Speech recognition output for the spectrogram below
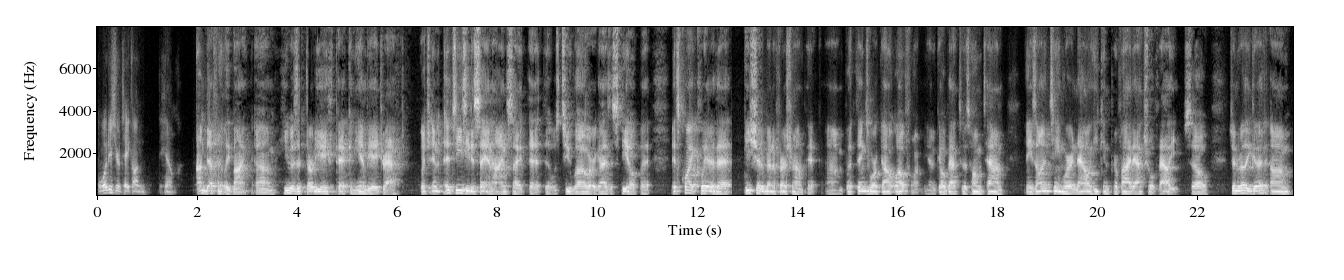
What is your take on him? I'm definitely buying. Um, he was a 38th pick in the NBA draft which and it's easy to say in hindsight that it was too low or a guy's a steal, but it's quite clear that he should have been a first round pick. Um, but things worked out well for him. You know, go back to his hometown, and he's on a team where now he can provide actual value. So it's been really good. Um,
